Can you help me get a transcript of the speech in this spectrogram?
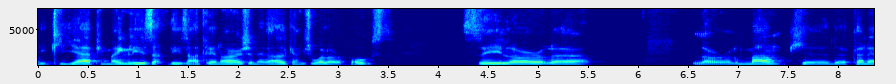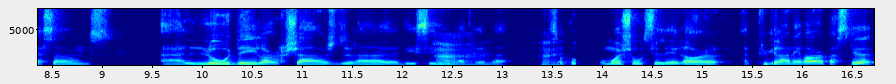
les clients, puis même les, des entraîneurs en général, quand je vois leur post, c'est leur, euh, leur manque de connaissances à loader leur charge durant des séries ah, d'entraînement. pour, moi, je trouve que c'est l'erreur, la plus grande erreur parce que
